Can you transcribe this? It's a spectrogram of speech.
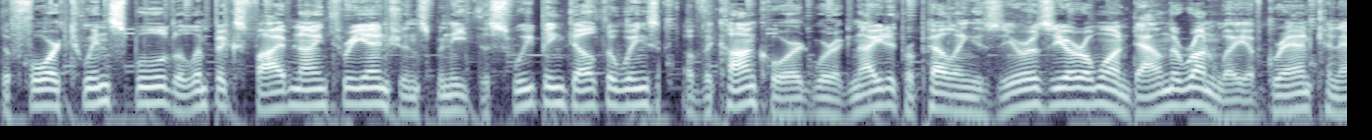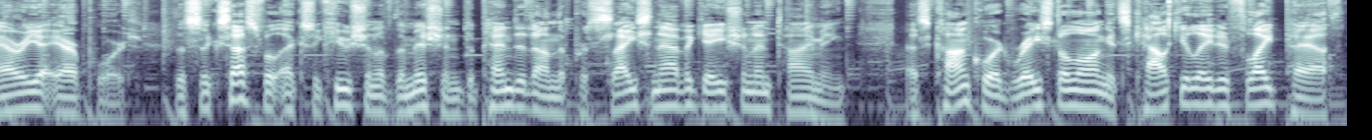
the four twin-spooled Olympus 593 engines beneath the sweeping delta wings of the Concorde were ignited, propelling 001 down the runway of Gran Canaria Airport. The successful execution of the mission depended on the precise navigation and timing. As Concorde raced along its calculated flight path,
